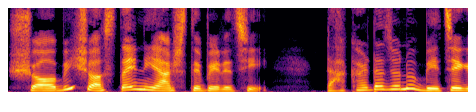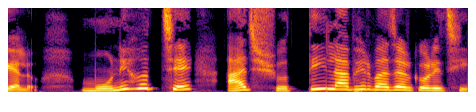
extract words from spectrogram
সবই সস্তায় নিয়ে আসতে পেরেছি। টাকাটা যেন বেঁচে গেল। মনে হচ্ছে আজ সত্যিই লাভের বাজার করেছি।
